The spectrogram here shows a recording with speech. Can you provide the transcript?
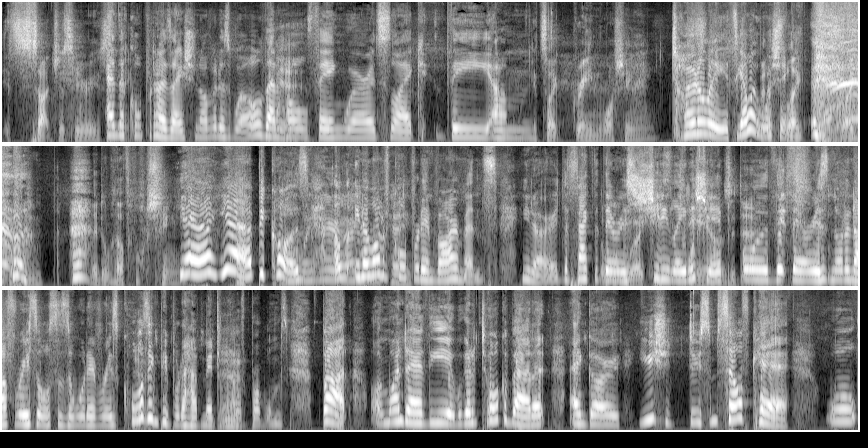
it's such a serious. And the thing. corporatization of it as well. That Yeah. whole thing where it's like the um It's like greenwashing. totally it's yellow But it's washing. like it's like um, mental health washing. Yeah, yeah, because Oh, a- in a lot of corporate environments, you know, the fact that there We'll is shitty leadership hours a day. or that there is not enough resources or whatever is causing people to have mental health problems. But on one day of the year, we're going to talk about it and go, you should do some self care. Well,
